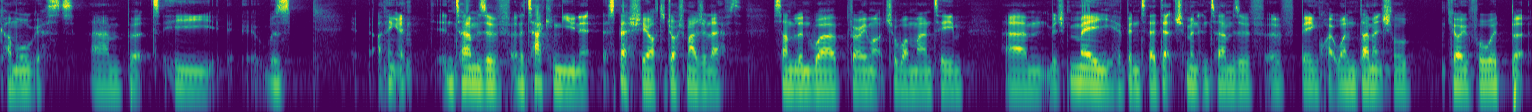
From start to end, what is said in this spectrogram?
come August. Um, but he was, I think, in terms of an attacking unit, especially after Josh Maja left, Sunderland were very much a one man team, um, which may have been to their detriment in terms of, of being quite one dimensional going forward. But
